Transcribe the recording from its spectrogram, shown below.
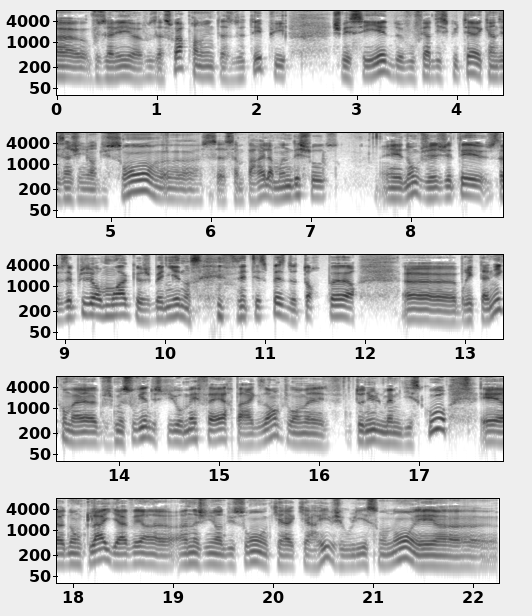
euh, vous allez euh, vous asseoir, prendre une tasse de thé, puis je vais essayer de vous faire discuter avec un des ingénieurs du son. Euh, ça, ça, me paraît la moindre des choses. Et donc j'étais, ça faisait plusieurs mois que je baignais dans cette espèce de torpeur euh, britannique. Je me souviens du studio Mayfair par exemple où on m'a tenu le même discours. Et euh, donc là il y avait un, ingénieur du son qui, arrive, j'ai oublié son nom. Et euh,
